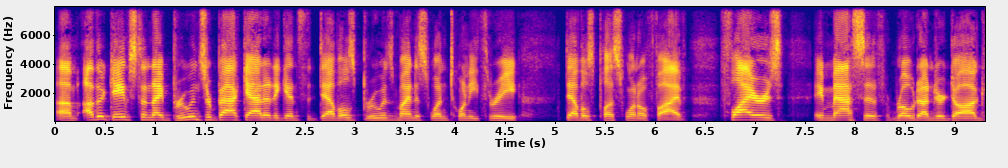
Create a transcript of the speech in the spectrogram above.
Um, other games tonight, Bruins are back at it against the Devils. Bruins minus 123, Devils plus 105. Flyers a massive road underdog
